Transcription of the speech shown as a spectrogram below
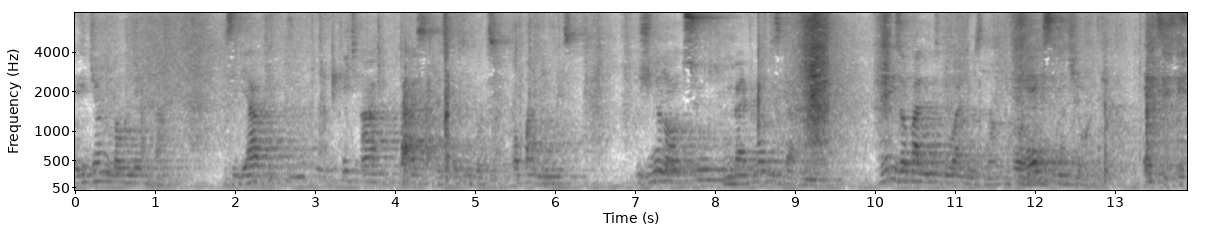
region bounded by each HR has respective roads, upper limits. You should know now two environmental discoveries. Where is upper limit, lower limits now? For X region, X is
